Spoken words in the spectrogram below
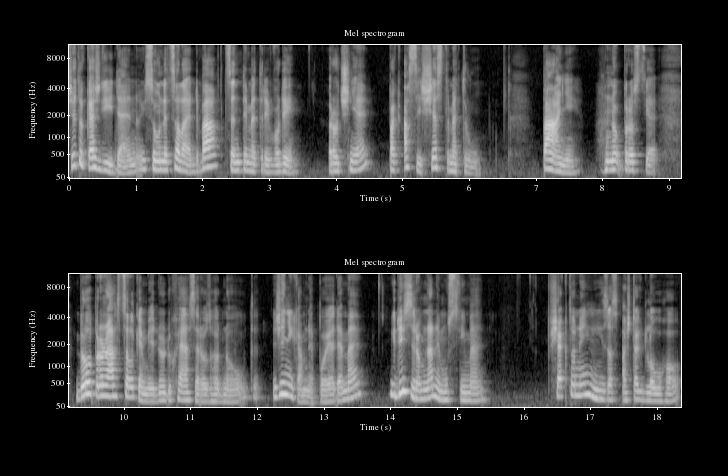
že to každý den jsou necelé 2 cm vody. Ročně pak asi 6 metrů. Páni, no prostě, bylo pro nás celkem jednoduché se rozhodnout, že nikam nepojedeme, když zrovna nemusíme. Však to není zas až tak dlouho,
